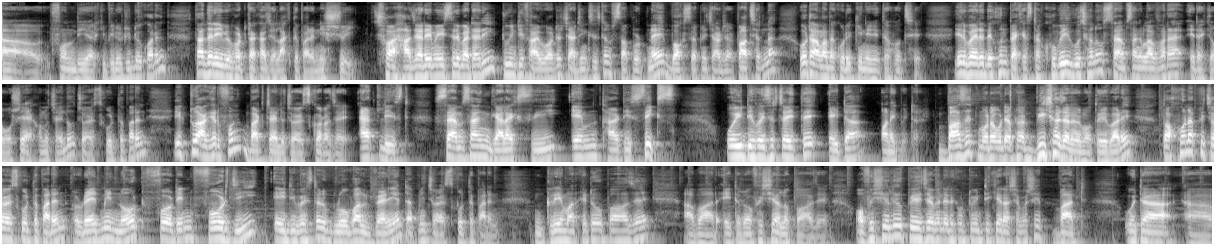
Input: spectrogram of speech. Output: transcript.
ফোন দিয়ে আর কি ভিডিও টিডিও করেন, তাদের এই ব্যাপারটা কাজে লাগতে পারে নিশ্চয়ই। ছয় হাজার এমএইচের ব্যাটারি টোয়েন্টি ফাইভ ওয়াটের চার্জিং সিস্টেম সাপোর্ট নেয় বক্সে আপনি চার্জার পাচ্ছেন না, ওটা আলাদা করে কিনে নিতে হচ্ছে। এর বাইরে দেখুন প্যাকেজটা খুবই গুছানো স্যামসাং লাভারা এটাকে অবশ্যই এখনও চাইলেও চয়েস করতে পারেন। একটু আগের ফোন বাট চাইলে চয়েস করা যায়। At least Samsung Galaxy M thirty six ওই ডিভাইসের চাইতে এইটা অনেক বেটার বাজেট মোটামুটি আপনার বিশ হাজারের মতো এবারে। তখন আপনি চয়েস করতে পারেন Redmi note fourteen four G এই ডিভাইসটার গ্লোবাল ভ্যারিয়েন্ট আপনি চয়েস করতে পারেন। গ্রে মার্কেটেও পাওয়া যায়, আবার এটার অফিসিয়ালও পাওয়া যায়। অফিসিয়ালিও পেয়ে যাবেন এরকম টোয়েন্টি কের আশেপাশে বাট ওইটা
